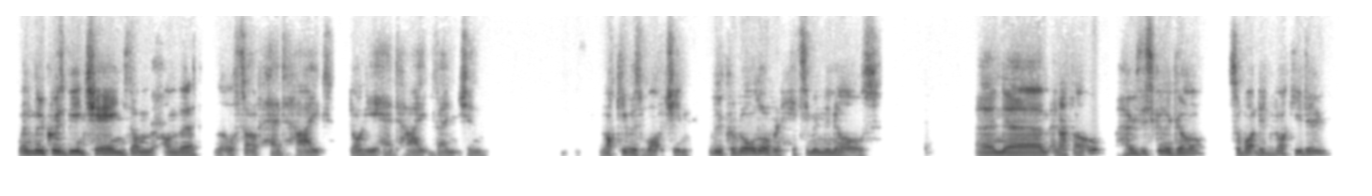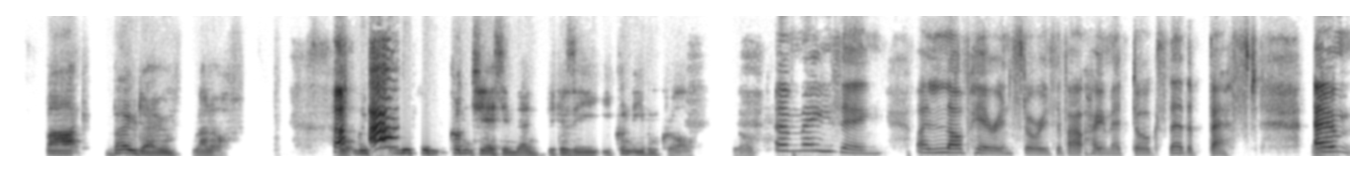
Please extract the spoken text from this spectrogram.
when Luca was being changed on on the little sort of head height, doggy head height bench, and Rocky was watching, Luca rolled over and hit him in the nose. And um, and I thought, oh, how's this going to go? So what did Rocky do? Bark, bow down, ran off. But Luca, Luca couldn't chase him then because he, he couldn't even crawl. So. Amazing. I love hearing stories about home ed dogs. They're the best. Yeah. Um,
